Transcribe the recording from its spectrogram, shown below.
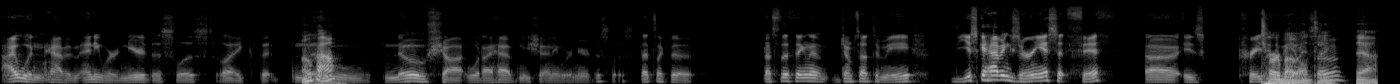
I wouldn't have him anywhere near this list. Like that. No, Okay. no shot would I have Nisha anywhere near this list. That's like the That's the thing that jumps out to me. Yiska having Xerneas at fifth uh, is crazy Turbo also. Yeah.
